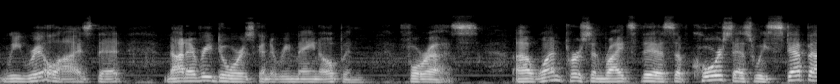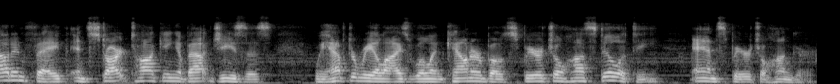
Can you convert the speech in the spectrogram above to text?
we realize that not every door is going to remain open for us. Uh, one person writes this Of course, as we step out in faith and start talking about Jesus, we have to realize we'll encounter both spiritual hostility and spiritual hunger.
